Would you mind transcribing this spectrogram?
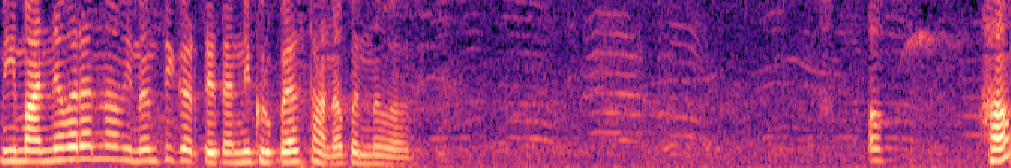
मी मान्यवरांना विनंती करते त्यांनी कृपया स्थानापन्न व्हावे. हा?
